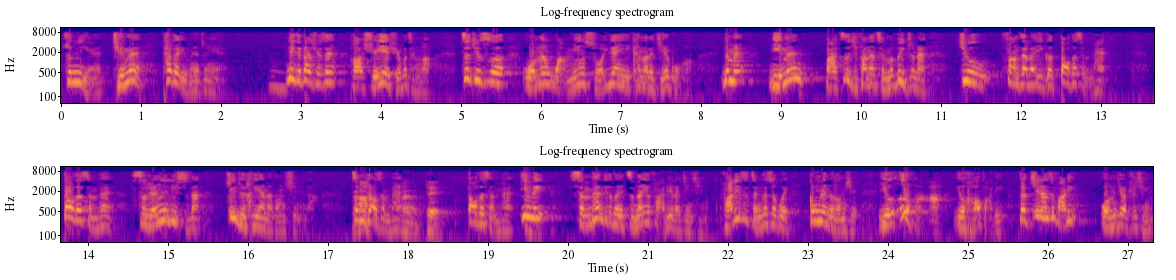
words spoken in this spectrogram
尊严。请问太太有没有尊严？嗯。那个大学生好学业学不成了，这就是我们网民所愿意看到的结果。那么你们把自己放在什么位置呢？就放在了一个道德审判，道德审判是人类历史上最最黑暗的东西，你知道？宗教审判，嗯，对，道德审判，因为审判这个东西只能由法律来进行，法律是整个社会公认的东西，有恶法啊，有好法律。那既然是法律，我们就要执行。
